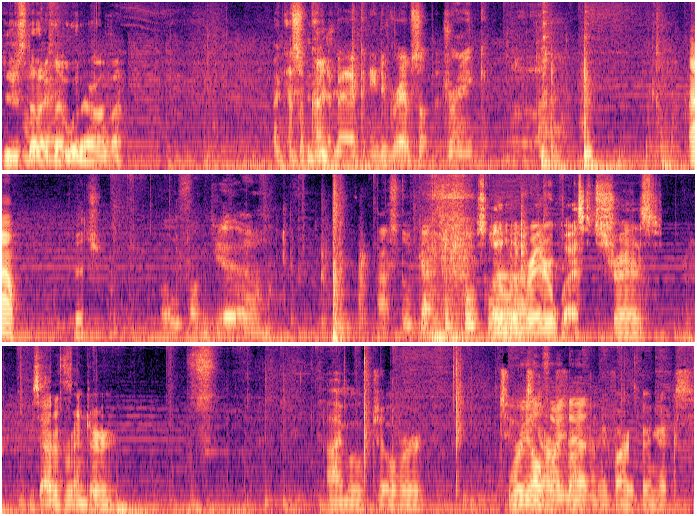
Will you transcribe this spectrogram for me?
You just know it's like with their armor. I guess I'm kind of back. I need to grab something to drink. Ow. Bitch. Oh fuck yeah! I still got some coke So left. Liberator West Stress. He's out of render. I moved over to Where y'all TR fighting front at? under Barracks.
